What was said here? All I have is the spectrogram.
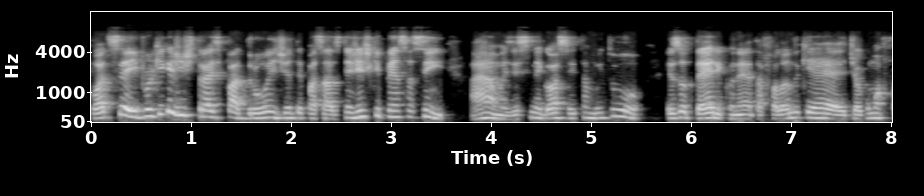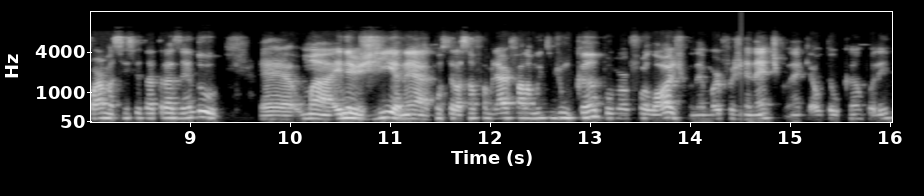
pode ser. E por que, que a gente traz padrões de antepassados? Tem gente que pensa assim, ah, mas esse negócio aí tá muito esotérico, né? Tá falando que é de alguma forma assim você está trazendo é, uma energia, né? A constelação familiar fala muito de um campo morfológico, né? Morfogenético, né? Que é o teu campo ali.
